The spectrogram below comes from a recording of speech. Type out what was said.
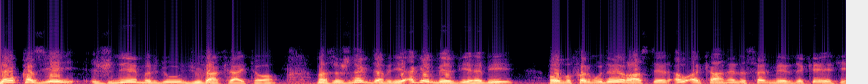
لەو قەزیەی ژنێ مردوو جوداکرایتەوە مەس ژنەک دەمری ئەگەر مێردی هەبی ئەو بە فرەرمودەی ڕاستێر ئەو ئەرکانە لەسەر مێردەکەیەتی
